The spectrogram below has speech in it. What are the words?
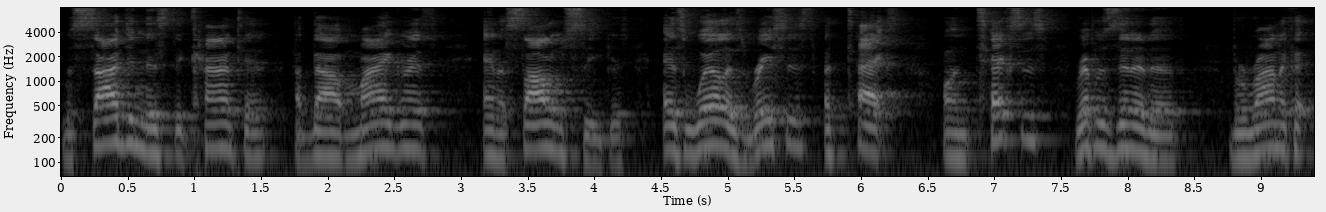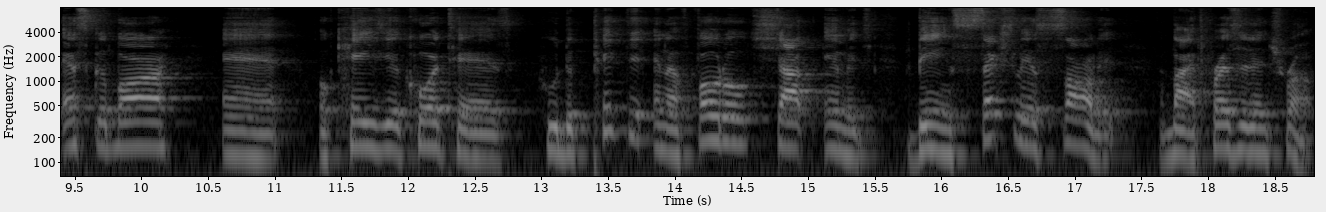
misogynistic content about migrants and asylum seekers, as well as racist attacks on Texas Representative Veronica Escobar and Ocasio Cortez, who depicted in a Photoshop image being sexually assaulted by President Trump.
